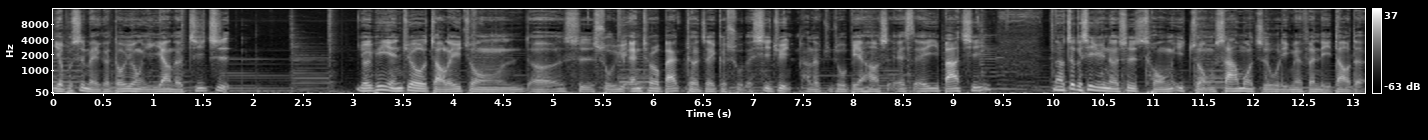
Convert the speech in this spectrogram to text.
也不是每个都用一样的机制。有一批研究找了一种呃是属于 Enterobacter 这个属的细菌，它的菌株编号是 SA 一八七。那这个细菌呢是从一种沙漠植物里面分离到的。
